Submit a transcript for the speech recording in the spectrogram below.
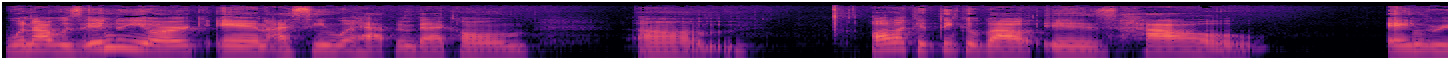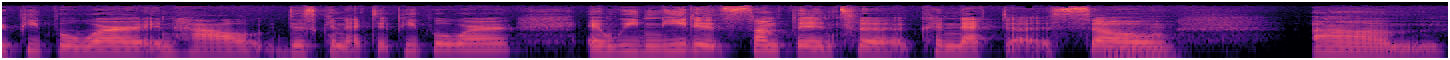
when I was in New York and I seen what happened back home, um, all I could think about is how angry people were and how disconnected people were and we needed something to connect us so mm. um,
